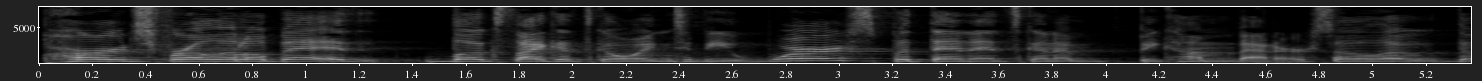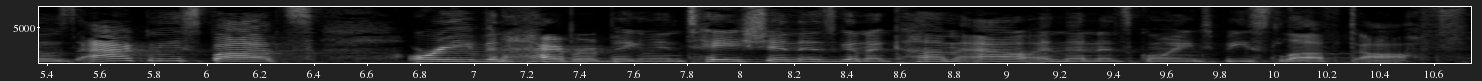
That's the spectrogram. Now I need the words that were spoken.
purge for a little bit. It looks like it's going to be worse, but then it's going to become better. So those acne spots or even hyperpigmentation is going to come out and then it's going to be sloughed off.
